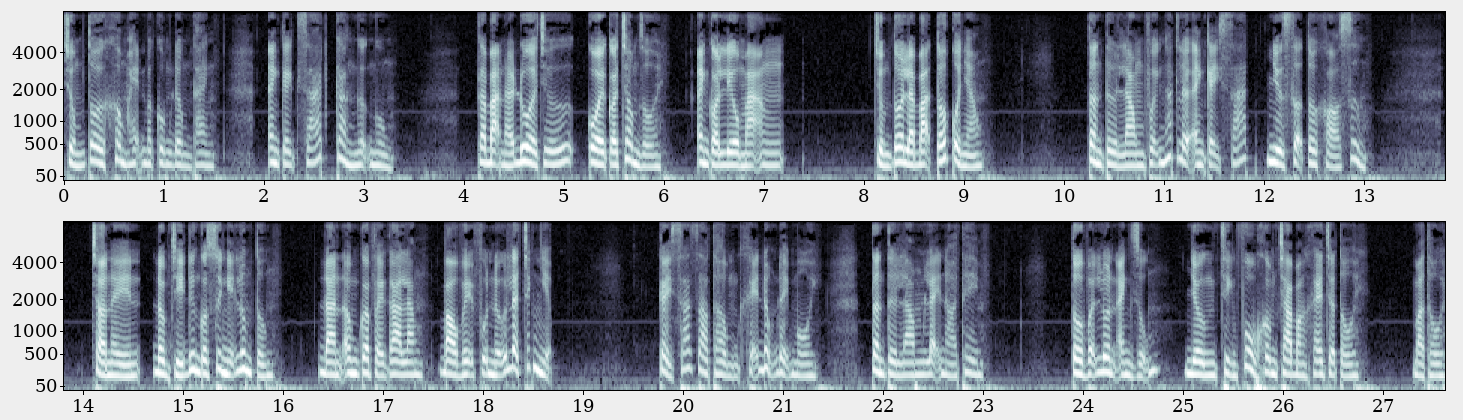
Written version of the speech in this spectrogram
Chúng tôi không hẹn mà cùng đồng thanh. Anh cảnh sát càng ngượng ngùng. Các bạn nói đùa chứ, cô ấy có chồng rồi. Anh còn liều mạng... Chúng tôi là bạn tốt của nhau. Tần Tử Long vội ngắt lời anh cảnh sát như sợ tôi khó xử. Cho nên đồng chí đừng có suy nghĩ lung tung. Đàn ông cần phải ga lăng, bảo vệ phụ nữ là trách nhiệm. Cảnh sát giao thông khẽ động đậy môi. Tần Tử Long lại nói thêm. Tôi vẫn luôn anh dũng, nhưng chính phủ không trao bằng khen cho tôi. Mà thôi,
